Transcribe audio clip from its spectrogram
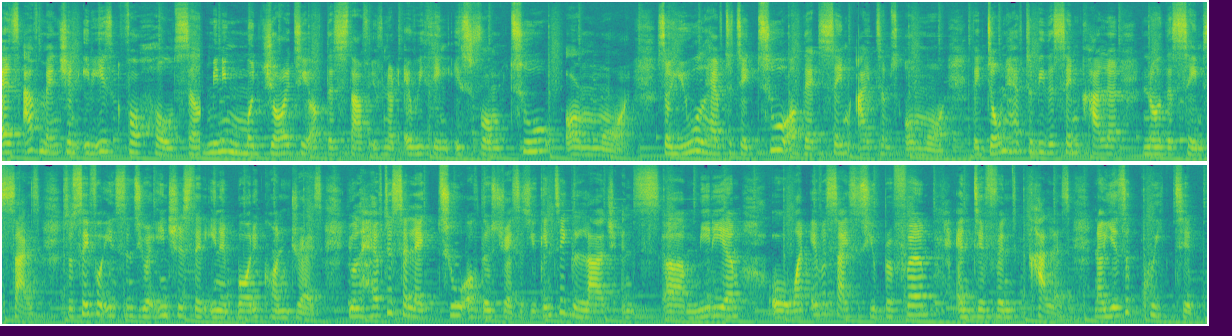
As I've mentioned, it is for wholesale, meaning majority of the stuff, if not everything, is from two or more. So you will have to take two of that same items or more. They don't have to be the same color nor the same size. So say for instance, you're interested in a bodycon dress, you'll have to select two of those dresses. You can take large and uh, medium or whatever sizes you prefer and different colors. Now here's a quick tip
